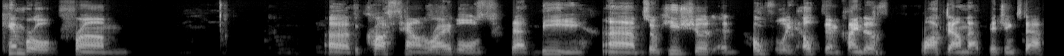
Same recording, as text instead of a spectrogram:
Kimbrel from uh, the crosstown rivals that be, um, so he should and hopefully help them kind of lock down that pitching staff.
